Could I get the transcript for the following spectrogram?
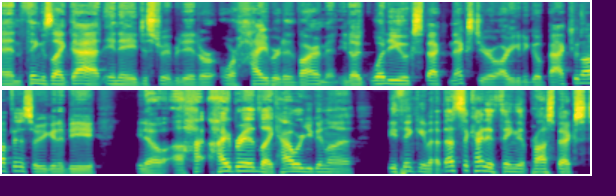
and things like that in a distributed or, or hybrid environment you know like what do you expect next year are you going to go back to an office are you going to be you know a hi- hybrid like how are you going to be thinking about that's the kind of thing that prospects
